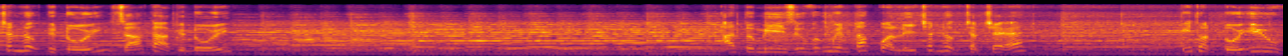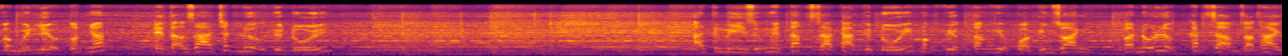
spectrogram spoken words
chất lượng tuyệt đối, giá cả tuyệt đối. Atomy giữ vững nguyên tắc quản lý chất lượng chặt chẽ, kỹ thuật tối ưu và nguyên liệu tốt nhất để tạo ra chất lượng tuyệt đối. Atomy giữ nguyên tắc giá cả tuyệt đối bằng việc tăng hiệu quả kinh doanh và nỗ lực cắt giảm giá thành.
